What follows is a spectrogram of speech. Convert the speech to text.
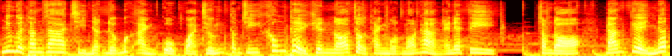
nhưng người tham gia chỉ nhận được bức ảnh của quả trứng, thậm chí không thể khiến nó trở thành một món hàng NFT. Trong đó, đáng kể nhất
